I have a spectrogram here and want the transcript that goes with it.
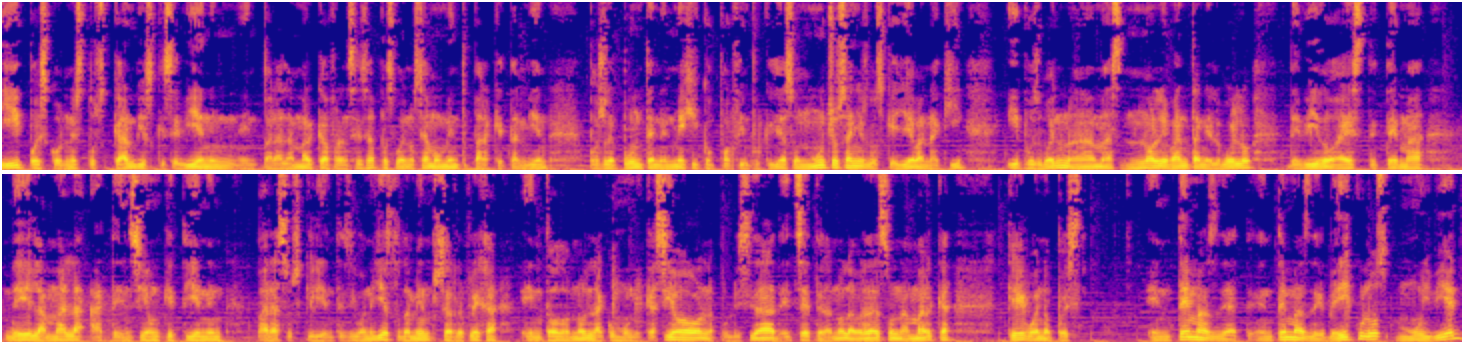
y pues con estos cambios que se vienen para la marca francesa pues bueno sea momento para que también pues repunten en México por fin porque ya son muchos años los que llevan aquí y pues bueno nada más no levantan el vuelo debido a este tema de la mala atención que tienen para sus clientes. Y bueno y esto también pues, se refleja en todo no la comunicación la publicidad etcétera no la verdad es una marca que bueno pues en temas de en temas de vehículos muy bien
